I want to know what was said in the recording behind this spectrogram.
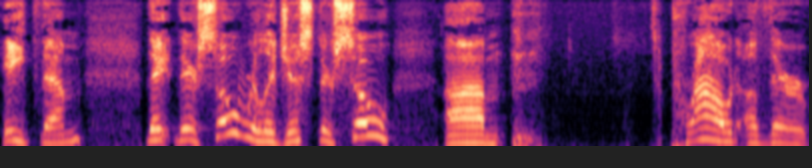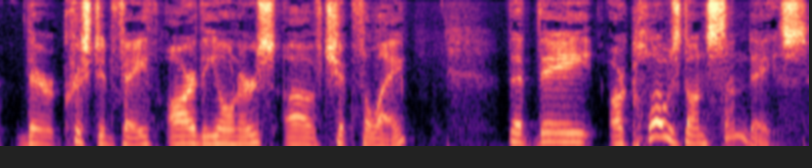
hate them. They they're so religious, they're so um, proud of their their Christian faith. Are the owners of Chick Fil A that they are closed on Sundays.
